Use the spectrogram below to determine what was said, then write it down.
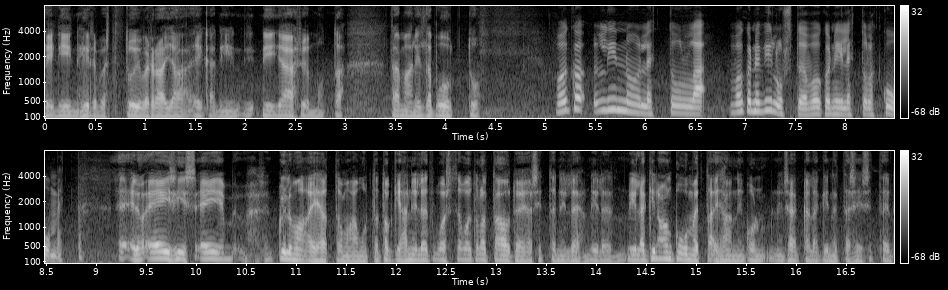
ei niin hirveästi tuiverra ja eikä niin, niin jäähdy, mutta tämä niiltä puuttuu. Voiko linnuille tulla, voiko ne vilustua, voiko niille tulla kuumetta? No ei siis, ei kylmä aiheuttamaa, mutta tokihan niille voi, voi tulla tauteja ja sitten niille, niille, niilläkin on kuumetta ihan niin kuin niin säkkälläkin, että siis sitten,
